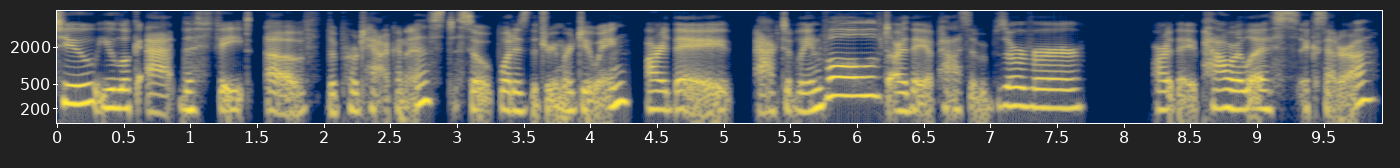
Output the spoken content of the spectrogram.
Two, you look at the fate of the protagonist. So, what is the dreamer doing? Are they actively involved? Are they a passive observer? Are they powerless, etc.?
